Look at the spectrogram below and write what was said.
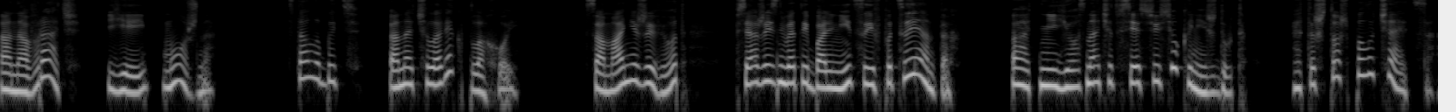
Она врач, ей можно. Стало быть, она человек плохой. Сама не живет, вся жизнь в этой больнице и в пациентах. А от нее, значит, все сюсюканей ждут. Это что ж получается?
